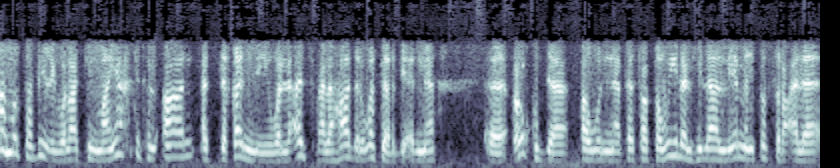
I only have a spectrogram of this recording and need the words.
أمر طبيعي ولكن ما يحدث الآن التقني والعزف على هذا الوتر بأن عقدة أو أن فتره طويله الهلال لم ينتصر على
